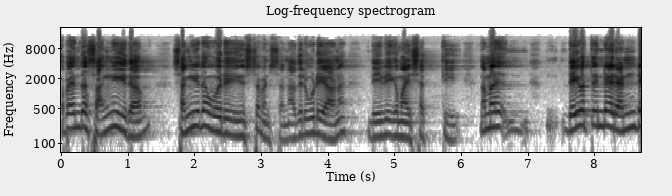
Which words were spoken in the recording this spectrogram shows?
അപ്പോൾ എന്താ സംഗീതം? സംഗീതം ഒരു ഇൻസ്ട്രുമെൻസാണ് അതിലൂടെയാണ് ദൈവികമായ ശക്തി. നമ്മൾ ദൈവത്തിന്റെ രണ്ട്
